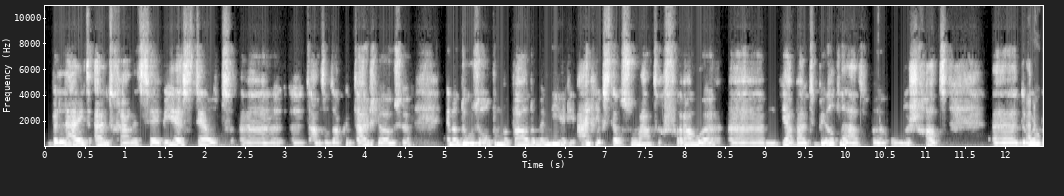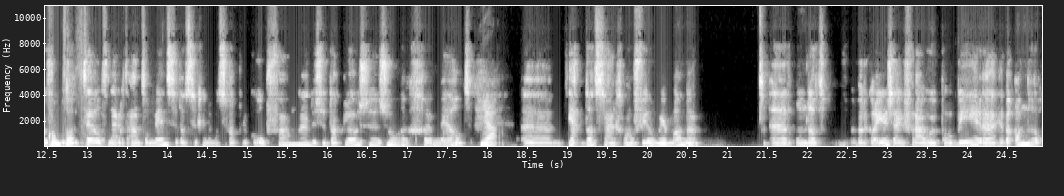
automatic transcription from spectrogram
beleid uitgaan. Het CBS telt uh, het aantal dak- en thuislozen. En dat doen ze op een bepaalde manier die eigenlijk stelselmatig vrouwen uh, ja, buiten beeld laat, uh, onderschat. er wordt bijvoorbeeld geteld naar het aantal mensen dat zich in de maatschappelijke opvang, dus de daklozenzorg, meldt. Ja. ja, dat zijn gewoon veel meer mannen. Uh, omdat, wat ik al eerder zei, vrouwen proberen, hebben andere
